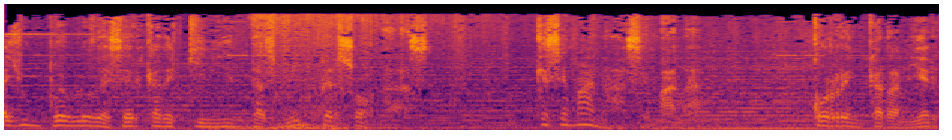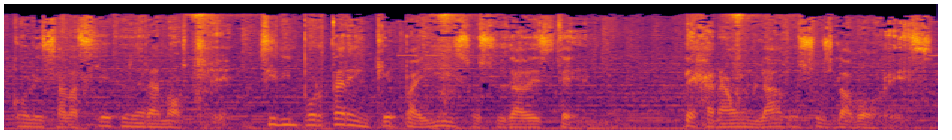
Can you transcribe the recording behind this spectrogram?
hay un pueblo de cerca de 500.000 personas que semana a semana corren cada miércoles a las 7 de la noche, sin importar en qué país o ciudad estén. Dejan a un lado sus labores,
